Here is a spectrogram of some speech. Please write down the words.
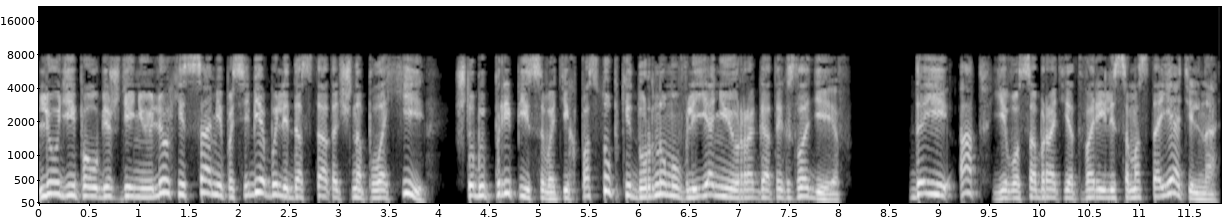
Люди, по убеждению Лехи, сами по себе были достаточно плохи, чтобы приписывать их поступки дурному влиянию рогатых злодеев. Да и ад его собратья творили самостоятельно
